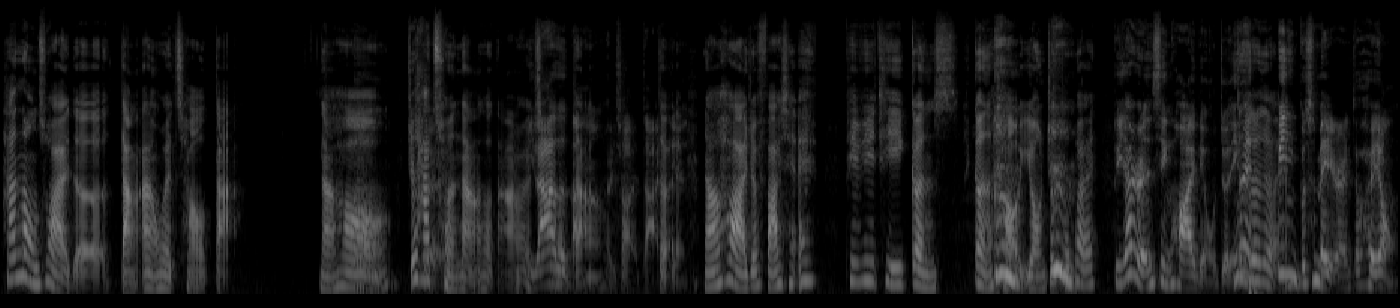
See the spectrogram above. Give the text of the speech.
它弄出来的档案会超大，然后就它存档的时候档案会，你拉的档案会稍微大一点。对，然后后来就发现，哎，PPT 更 更好用，就不会比较人性化一点。我觉得，因为毕竟不是每个人都会用。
